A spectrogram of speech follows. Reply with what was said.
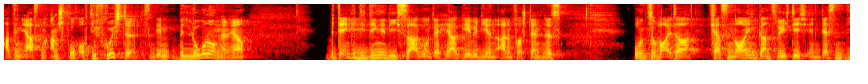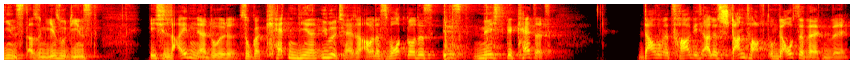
hat den ersten Anspruch auf die Früchte. Das sind eben Belohnungen, ja. Bedenke die Dinge, die ich sage und der Herr gebe dir in allem Verständnis und so weiter. Vers 9, ganz wichtig, in dessen Dienst, also in Jesu Dienst, ich Leiden erdulde, sogar Ketten wie ein Übeltäter, aber das Wort Gottes ist nicht gekettet. Darum ertrage ich alles standhaft, um der Auserwählten willen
